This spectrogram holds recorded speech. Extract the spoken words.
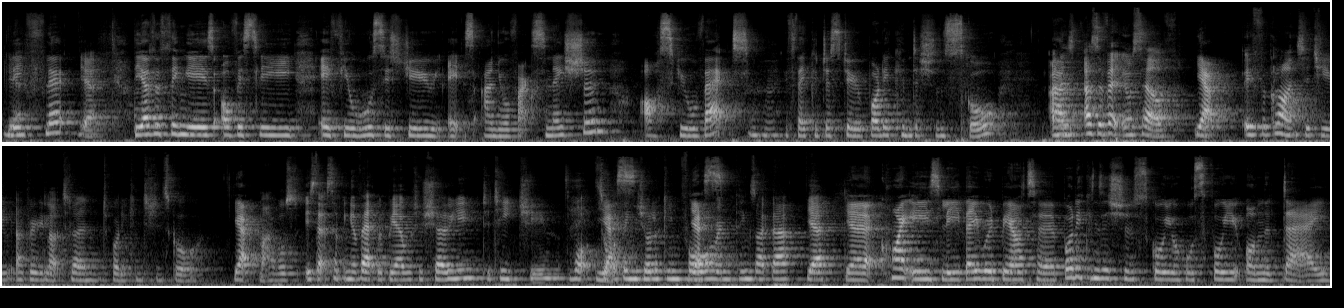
Yeah. leaflet. Yeah. The other thing is obviously if your horse is due its annual vaccination, ask your vet if they could just do a body condition score. And Um, as, as a vet yourself, yeah, if a client said to you, "I'd really like to learn to body condition score," yeah. horse, is that something a vet would be able to show you to teach you what sort Yes. of things you're looking for Yes. and things like that? Yeah. Yeah, quite easily. They would be able to body condition score your horse for you on the day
